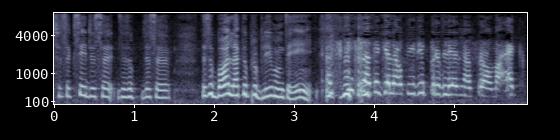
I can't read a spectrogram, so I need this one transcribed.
soos ek sê dis 'n dis 'n dis 'n dis 'n baie lekker probleem om te hê. Ek sê dat ek julle op hierdie probleem nou vra, maar ek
